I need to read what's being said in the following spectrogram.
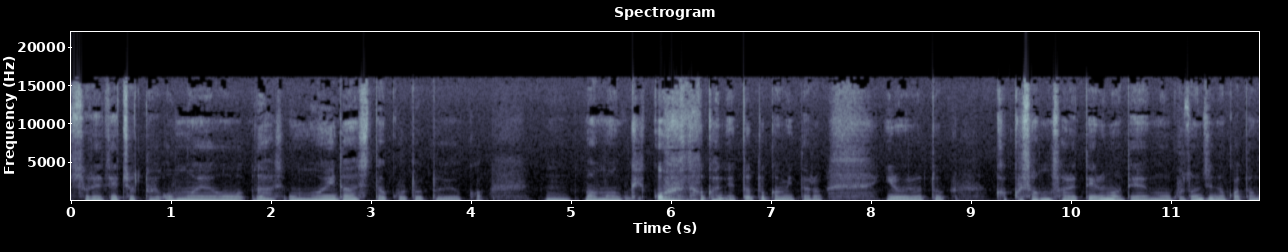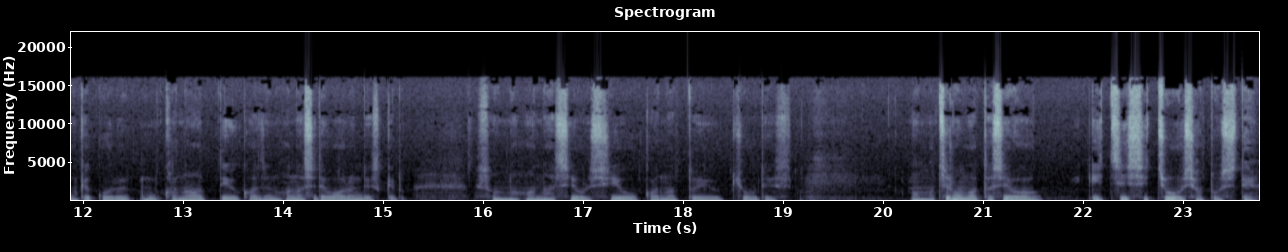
それでちょっと思いを出し思い出したことというか、うん、まあまあ結構なんかネットとか見たらいろいろと拡散もされているのでもうご存知の方も結構いるかなっていう感じの話ではあるんですけどそんな話をしようかなという今日です。まあ、もちろん私は一視聴者として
